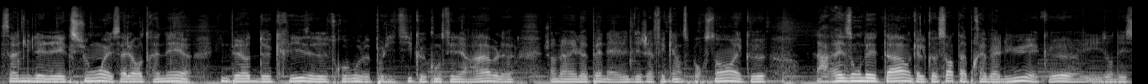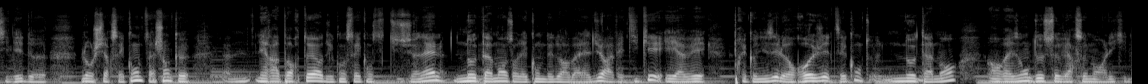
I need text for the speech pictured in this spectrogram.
ça annulait l'élection et ça allait entraîner une période de crise et de troubles politiques considérables. Jean-Marie Le Pen avait déjà fait 15% et que la raison d'État, en quelque sorte, a prévalu et qu'ils ont décidé de blanchir ces comptes, sachant que les rapporteurs du Conseil constitutionnel, notamment sur les comptes d'Édouard Balladur, avaient tiqué et avaient préconisé le rejet de ces comptes, notamment en raison de ce versement en liquide.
